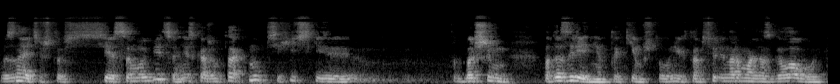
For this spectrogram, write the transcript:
вы знаете, что все самоубийцы, они, скажем так, ну, психически под большим подозрением таким, что у них там все ли нормально с головой.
